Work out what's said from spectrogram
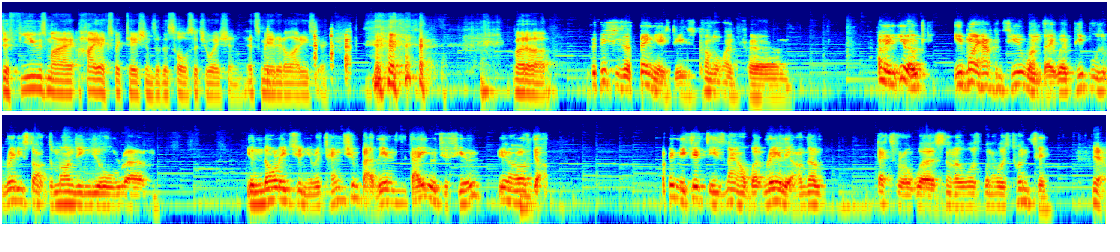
diffuse my high expectations of this whole situation. It's made it a lot easier. but uh, But this is the thing: is is kind of like, um, I mean, you know, it might happen to you one day where people really start demanding your um, your knowledge and your attention, but at the end of the day, you're just you. You know, I've, I'm in my fifties now, but really, I know better or worse than I was when I was twenty. yeah,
